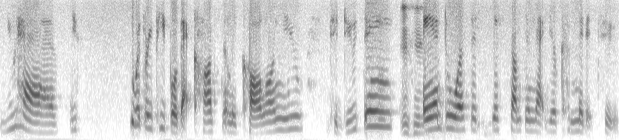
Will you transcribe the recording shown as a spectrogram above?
you have you, two or three people that constantly call on you to do things Mhm. and or if it's just something that you're committed to.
